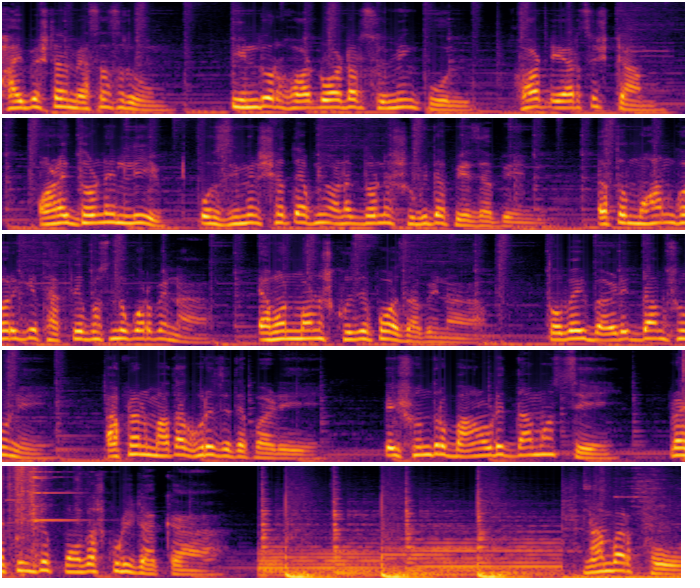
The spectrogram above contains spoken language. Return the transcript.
five star massage room indoor hot water swimming pool hot air system অনেক ধরনের লিফট ও জিমের সাথে আপনি অনেক ধরনের সুবিধা পেয়ে যাবেন। এত মহান ঘরে গিয়ে থাকতে পছন্দ করবে না, এমন মানুষ খুঁজে পাওয়া যাবে না। তবে এই বাড়ির দাম শুনে আপনার মাথা ঘুরে যেতে পারে। এই সুন্দর বাংলোটির দাম হচ্ছে প্রায় তিনশো পঞ্চাশ কোটি টাকা। Number four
